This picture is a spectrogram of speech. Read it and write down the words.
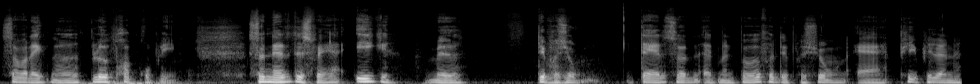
så var der ikke noget blodpropproblem. Sådan er det desværre ikke med depressionen. Der er det sådan, at man både får depression af p-pillerne,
